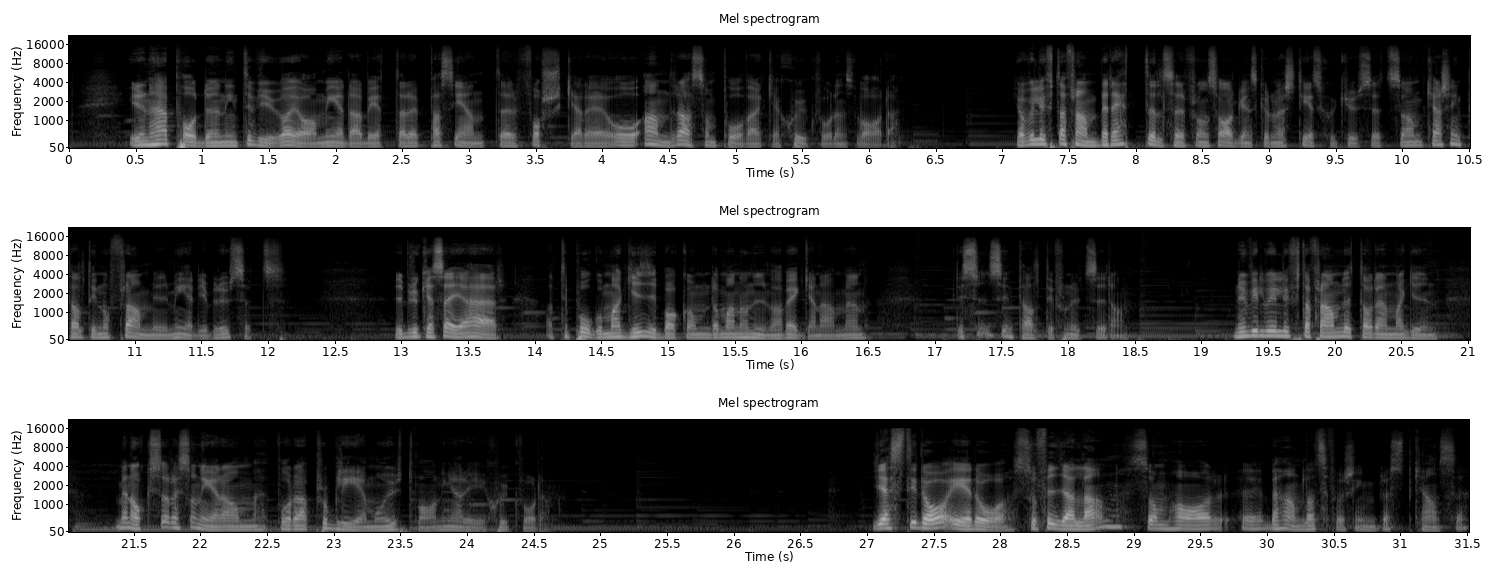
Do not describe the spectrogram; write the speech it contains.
I den här podden intervjuar jag medarbetare, patienter, forskare och andra som påverkar sjukvårdens vardag. Jag vill lyfta fram berättelser från Sahlgrenska universitetssjukhuset som kanske inte alltid når fram i mediebruset. Vi brukar säga här att det pågår magi bakom de anonyma väggarna, men det syns inte alltid från utsidan. Nu vill vi lyfta fram lite av den magin, men också resonera om våra problem och utmaningar i sjukvården. Gäst idag är då Sofia Lann som har eh, behandlats för sin bröstcancer.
